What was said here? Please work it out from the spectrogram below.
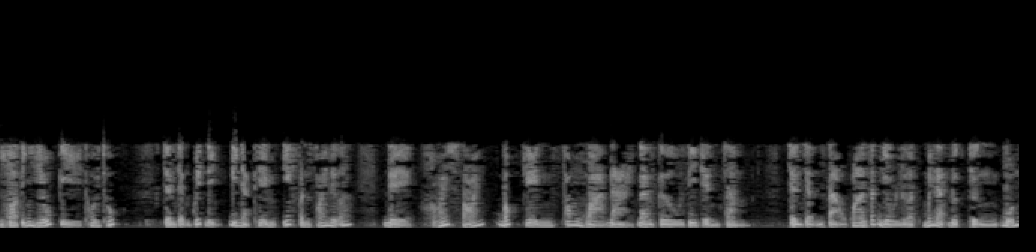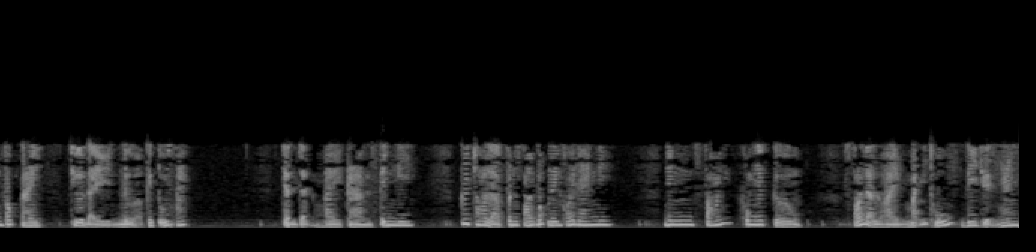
Do tính hiếu kỳ thôi thúc, Trần Trận quyết định đi nhặt thêm ít phân sói nữa, để khói sói bốc trên phong hỏa đài đang cừu di chuyển chậm. Trần Trận dạo qua rất nhiều lượt mới nhặt được chừng bốn vóc tay, chưa đầy nửa cái túi sách. Trần Trận ngày càng tinh nghi, cứ cho là phân sói bốc lên khói đen đi. Nhưng sói không như cừu, sói là loài mãnh thú di chuyển nhanh,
